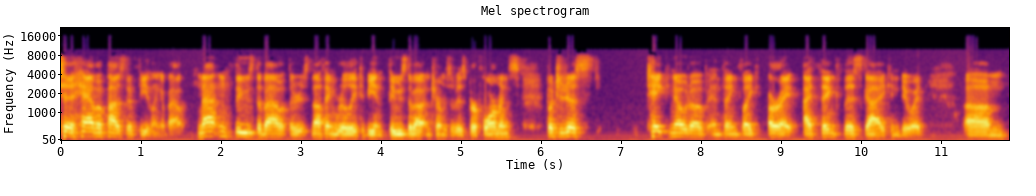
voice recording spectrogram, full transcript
to have a positive feeling about. Not enthused about. There's nothing really to be enthused about in terms of his performance, but to just take note of and think like, all right, I think this guy can do it. Um,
